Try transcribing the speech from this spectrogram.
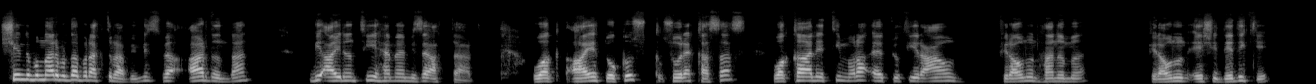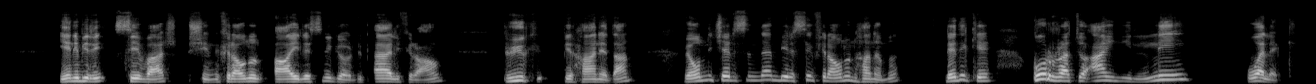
Şimdi bunları burada bıraktı Rabbimiz ve ardından bir ayrıntıyı hemen bize aktardı. Ayet 9 sure Kasas kâlet imra'etu firavun Firavun'un hanımı Firavun'un eşi dedi ki yeni birisi var. Şimdi Firavun'un ailesini gördük. Ali Firavun. Büyük bir hanedan ve onun içerisinden birisi Firavun'un hanımı dedi ki Kurratu ayni li velek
